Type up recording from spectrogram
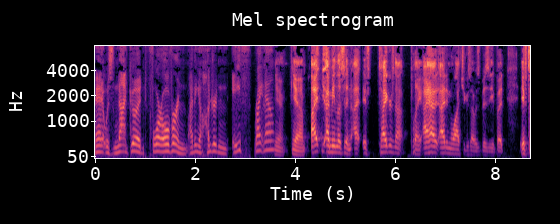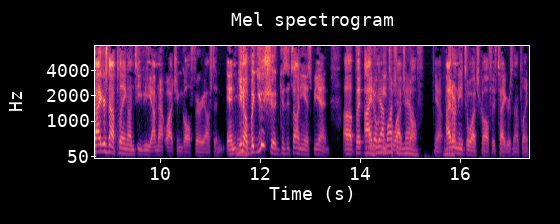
man, it was not good. Four over, and I think 108th right now. Yeah, yeah. I I mean, listen, I, if Tiger's not playing, I had I didn't watch it because I was busy. But if Tiger's not playing on TV, I'm not watching golf very often. And you know, but you should because it's on ESPN. Uh, but I don't yeah, need to watch golf. Yeah, I don't need to watch golf if Tiger's not playing.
